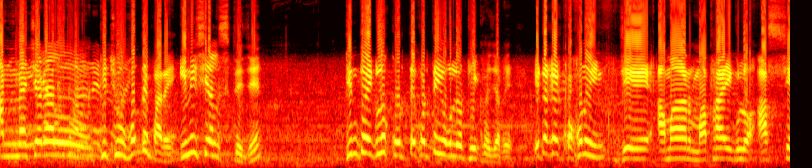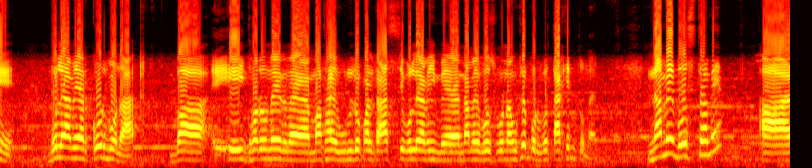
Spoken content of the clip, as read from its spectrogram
আনন্যাচারাল কিছু হতে পারে। ইনিশিয়াল স্টেজে কিন্তু এগুলো করতে করতেই ওগুলো ঠিক হয়ে যাবে। এটাকে কখনোই যে আমার মাথায় এগুলো আসছে বলে আমি আর করব না বা এই ধরনের মাথায় উল্টো পাল্টা আসছে বলে আমি নামে বসবো না, উঠে পড়ব, তা কিন্তু নয়। নামে বসতে হবে আর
